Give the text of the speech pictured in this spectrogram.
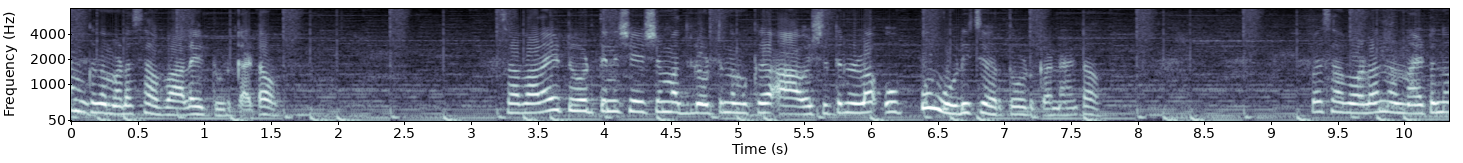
നമുക്ക് നമ്മുടെ സവാള ഇട്ട് കൊടുക്കാം കേട്ടോ. സവാള ഇട്ട് കൊടുത്തതിന് ശേഷം അതിലോട്ട് നമുക്ക് ആവശ്യത്തിനുള്ള ഉപ്പും കൂടി ചേർത്ത് കൊടുക്കണം കേട്ടോ. ഇപ്പോൾ സവാള നന്നായിട്ടൊന്ന്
